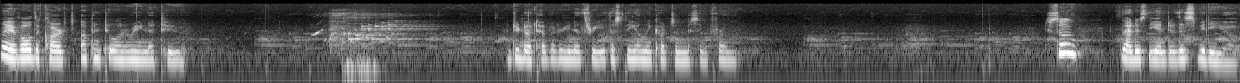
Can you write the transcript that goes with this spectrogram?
I have all the cards up until Arena 2. I do not have Arena 3, that's the only cards I'm missing from. So, that is the end of this video.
